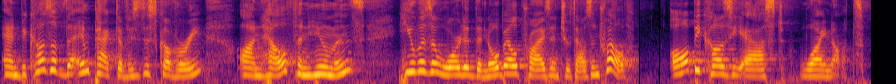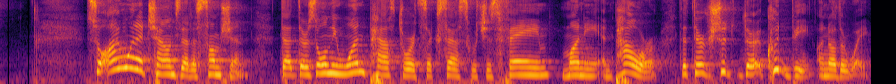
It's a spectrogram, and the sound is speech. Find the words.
And because of the impact of his discovery on health and humans, he was awarded the Nobel Prize in 2012. All because he asked, why not? So I want to challenge that assumption that there's only one path towards success, which is fame, money, and power, that there, should, there could be another way.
